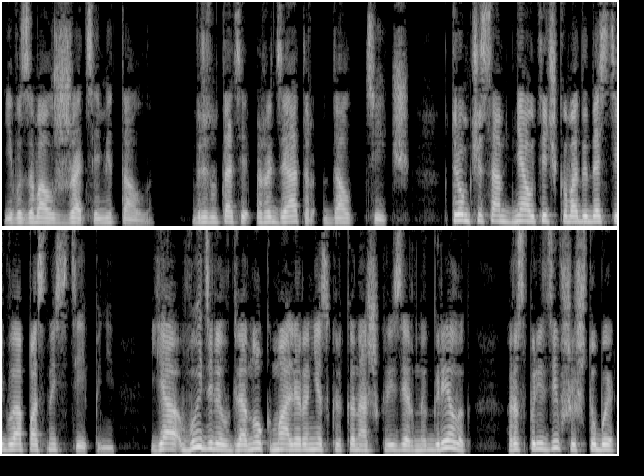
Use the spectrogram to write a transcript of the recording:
и вызывал сжатие металла. В результате радиатор дал течь. К трем часам дня утечка воды достигла опасной степени. Я выделил для ног Малера несколько наших резервных грелок, распорядившись, чтобы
